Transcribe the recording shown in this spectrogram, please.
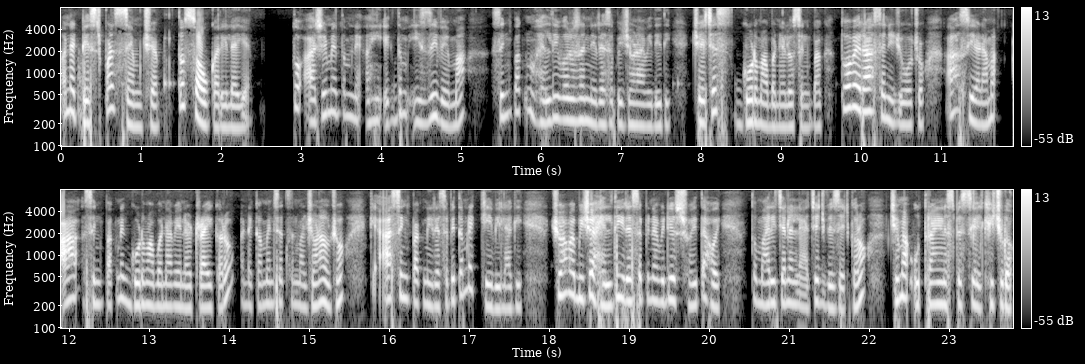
અને ટેસ્ટ પણ સેમ છે. તો સર્વ કરી લઈએ. તો આજે મેં તમને અહીં એકદમ ઇઝી વેમાં સિંગપાકનું હેલ્ધી વર્ઝનની રેસિપી જણાવી દીધી. જે છે ગોળમાં બનેલો સિંગપાક. તો હવે રાહ શેની જુઓ છો? આ શિયાળામાં આ સિંગપાકને ગોળમાં બનાવી અને ટ્રાય કરો અને કમેન્ટ સેક્શનમાં જણાવજો કે આ સિંગપાકની રેસિપી તમને કેવી લાગી. જો આવા બીજા હેલ્ધી રેસિપીના વિડીયોઝ જોઈતા હોય, તો મારી ચેનલને આજે જ વિઝિટ કરો, જેમાં ઉત્તરાયણ સ્પેશિયલ ખીચડો.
